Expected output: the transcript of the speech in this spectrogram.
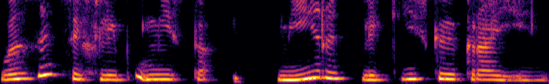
Вези цей хліб у місто Міри Лікійської країни.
